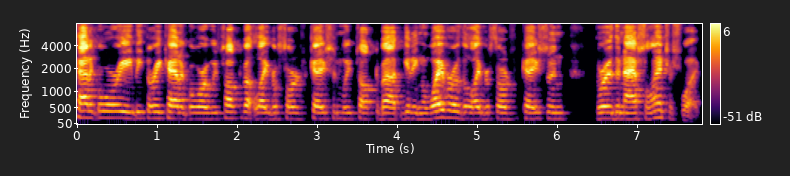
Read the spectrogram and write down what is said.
category, EB3 category. We've talked about labor certification. We've talked about getting a waiver of the labor certification through the national interest waiver.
